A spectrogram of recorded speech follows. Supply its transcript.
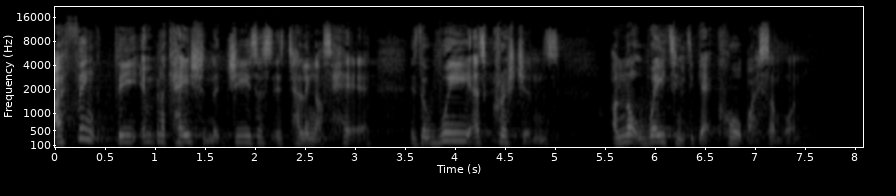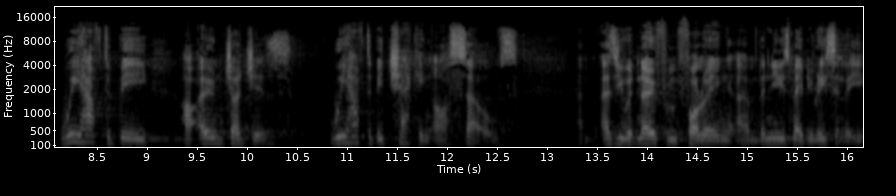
I think the implication that Jesus is telling us here is that we as Christians are not waiting to get caught by someone. We have to be our own judges. We have to be checking ourselves. Um, as you would know from following um, the news maybe recently,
